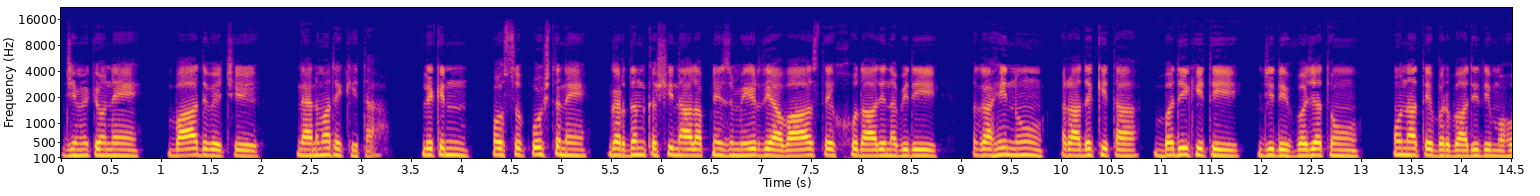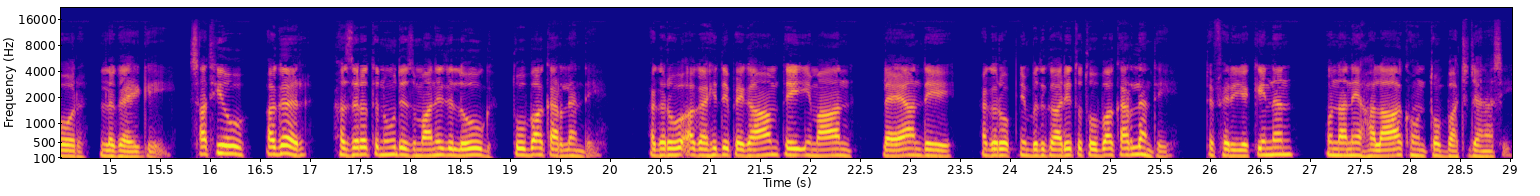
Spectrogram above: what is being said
ਜਿਵੇਂ ਕਿ ਉਹਨੇ ਬਾਅਦ ਵਿੱਚ ਨੈਨਮਾ ਤੇ ਕੀਤਾ ਲੇਕਿਨ ਉਸ ਪੁਸ਼ਤ ਨੇ ਗਰਦਨ ਕਸ਼ੀ ਨਾਲ ਆਪਣੀ ਜ਼ਮੀਰ ਦੀ ਆਵਾਜ਼ ਤੇ ਖੁਦਾ ਦੇ ਨਬੀ ਦੀ ਅਗਾਹੀ ਨੂੰ ਰੱਦ ਕੀਤਾ ਬਦੀ ਕੀਤੀ ਜਿਹਦੀ ਵਜ੍ਹਾ ਤੋਂ ਉਹਨਾਂ ਤੇ ਬਰਬਾਦੀ ਦੀ ਮੋਹਰ ਲਗਾਈ ਗਈ। ਸਾਥੀਓ, ਅਗਰ ਹਜ਼ਰਤ ਨੂੰ ਦੇ ਜ਼ਮਾਨੇ ਦੇ ਲੋਕ ਤੋਬਾ ਕਰ ਲੈਂਦੇ, ਅਗਰ ਉਹ ਅਗਾਹੀ ਦੇ ਪੈਗਾਮ ਤੇ ਈਮਾਨ ਲੈ ਆਂਦੇ, ਅਗਰ ਉਹ ਆਪਣੀ ਬਦਕਾਰੀ ਤੋਂ ਤੋਬਾ ਕਰ ਲੈਂਦੇ, ਤੇ ਫਿਰ ਯਕੀਨਨ ਉਹਨਾਂ ਨੇ ਹਲਾਕ ਹੋਣ ਤੋਂ ਬਚ ਜਾਣਾ ਸੀ।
